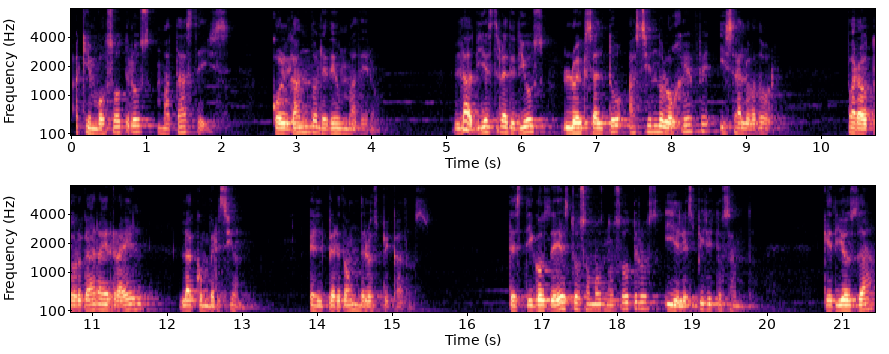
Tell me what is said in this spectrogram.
a quien vosotros matasteis, colgándole de un madero. La diestra de Dios lo exaltó haciéndolo jefe y salvador, para otorgar a Israel la conversión, el perdón de los pecados. Testigos de esto somos nosotros y el Espíritu Santo, que Dios da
